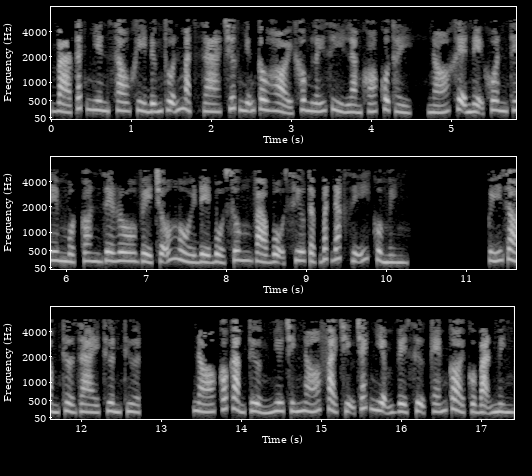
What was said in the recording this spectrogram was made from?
và tất nhiên sau khi đứng thuẫn mặt ra trước những câu hỏi không lấy gì làm khó của thầy, nó khệ nệ khuân thêm một con zero về chỗ ngồi để bổ sung vào bộ siêu tập bất đắc dĩ của mình. Quý giòm thở dài thườn thượt. Nó có cảm tưởng như chính nó phải chịu trách nhiệm về sự kém cỏi của bạn mình.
